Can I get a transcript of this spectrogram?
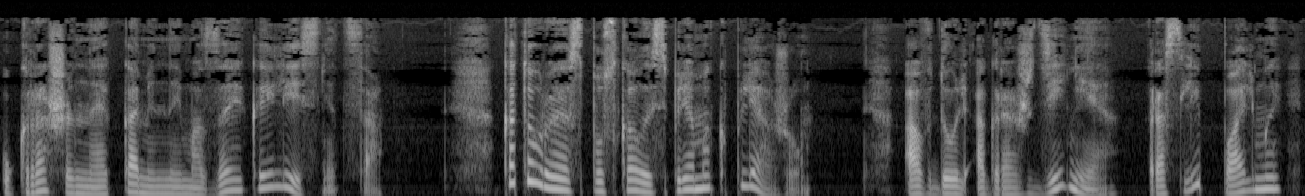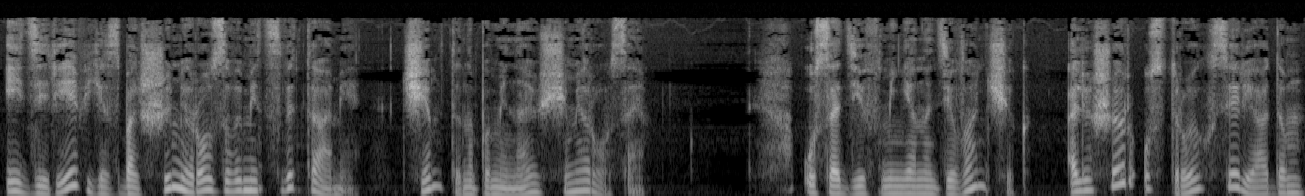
украшенная каменной мозаикой лестница, которая спускалась прямо к пляжу, а вдоль ограждения росли пальмы и деревья с большими розовыми цветами, чем-то напоминающими розы. Усадив меня на диванчик, Алишер устроился рядом,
